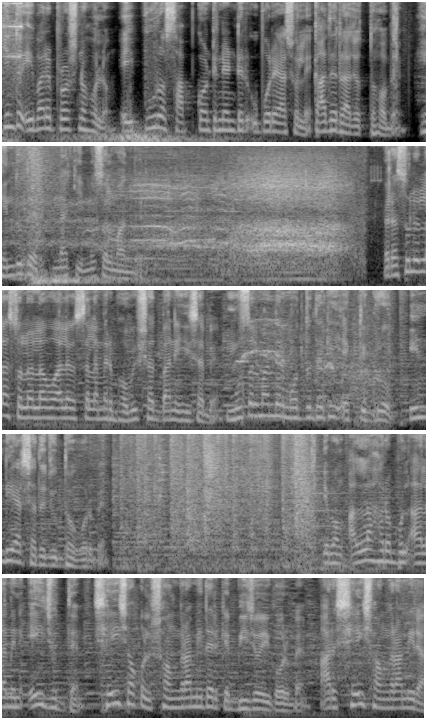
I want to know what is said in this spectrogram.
কিন্তু এবারে প্রশ্ন হলো, এই পুরো সাবকন্টিনেন্টের উপরে আসলে কাদের রাজত্ব হবে? হিন্দুদের নাকি মুসলমানদের? রসুল্লাহ সাল্লাহ আলাইসাল্লামের ভবিষ্যৎবাণী হিসাবে মুসলমানদের মধ্য থেকেই একটি গ্রুপ ইন্ডিয়ার সাথে যুদ্ধ করবে। এবং আল্লাহ রব্বুল আলমিন এই যুদ্ধে সেই সকল সংগ্রামীদেরকে বিজয়ী করবে আর সেই সংগ্রামীরা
